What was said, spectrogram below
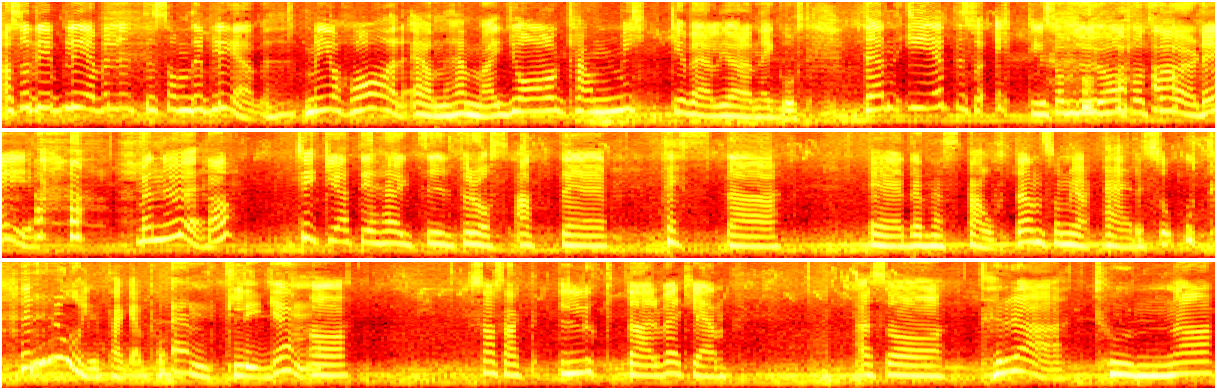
Alltså det blev väl lite som det blev. Men jag har en hemma. Jag kan mycket väl göra en äggost. Den är inte så äcklig som du har fått för dig. Men nu Ja. tycker jag att det är hög tid för oss att eh, testa eh, den här stouten som jag är så otroligt taggad på. Äntligen! Ja, som sagt, luktar verkligen alltså trätunna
